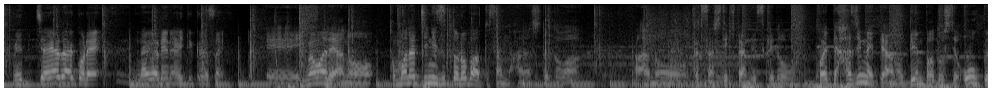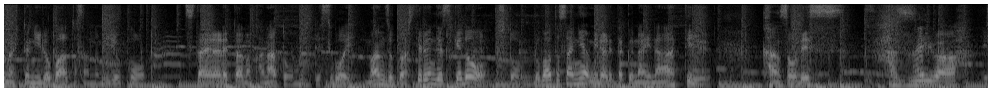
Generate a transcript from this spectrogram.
めっちゃやだこれ。流れないでください、えー、今まであの友達にずっとロバートさんの話とかはあのたくさんしてきたんですけどこうやって初めてあの電波を通して多くの人にロバートさんの魅力を伝えられたのかなと思ってすごい満足はしてるんですけどちょっとロバートさんには見られたくないなっていう感想です。はずいわ、はい、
